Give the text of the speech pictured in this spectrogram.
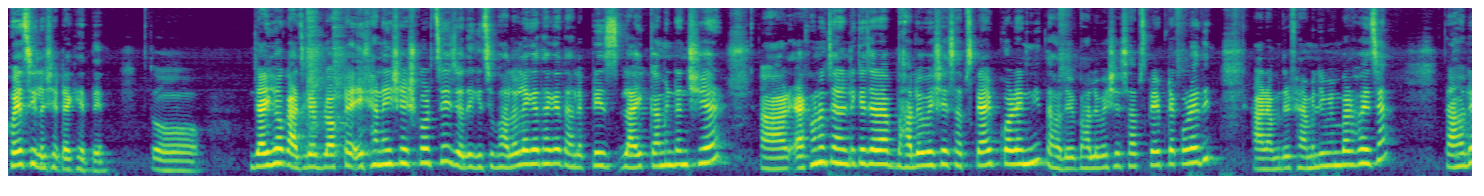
হয়েছিল সেটা খেতে। তো যাই হোক, আজকের ব্লগটা এখানেই শেষ করছি। যদি কিছু ভালো লেগে থাকে, তাহলে please like comment and share আর এখনও চ্যানেলটিকে যারা ভালোবেসে সাবস্ক্রাইব করেননি, তাহলে ভালোবেসে সাবস্ক্রাইবটা করে দিন আর আমাদের ফ্যামিলি মেম্বার হয়ে যান। তাহলে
